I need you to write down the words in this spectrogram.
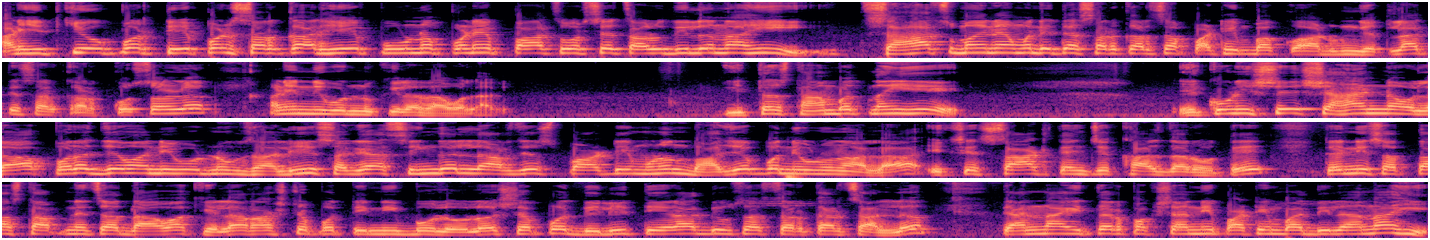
आणि इतके उपर ते पण सरकार हे पूर्णपणे पाच वर्ष चालू दिलं नाही. सहाच महिन्यामध्ये त्या सरकारचा पाठिंबा काढून घेतला ते सरकार कोसळलं आणि निवडणुकीला जावं लागलं. इथंच थांबत नाही हे एकोणीसशे शहाण्णवला परत जेव्हा निवडणूक झाली सगळ्या सिंगल लार्जेस्ट पार्टी म्हणून भाजप निवडून आला. एकशे साठ त्यांचे खासदार होते. त्यांनी सत्ता स्थापनेचा दावा केला. राष्ट्रपतींनी बोलवलं शपथ दिली. तेरा दिवसात सरकार चाललं. त्यांना इतर पक्षांनी पाठिंबा दिला नाही.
